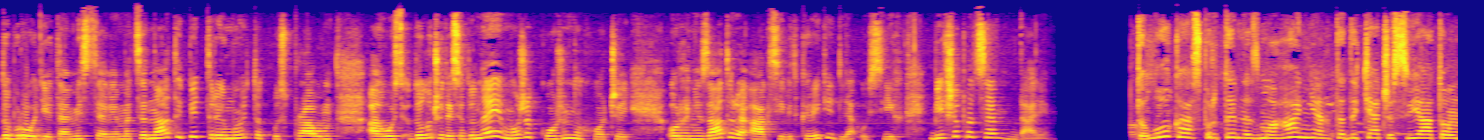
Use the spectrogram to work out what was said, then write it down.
Добродії та місцеві меценати підтримують таку справу. А ось долучитися до неї може кожен охочий. Організатори акції відкриті для усіх. Більше про це далі. Толока, спортивне змагання та дитяче свято.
